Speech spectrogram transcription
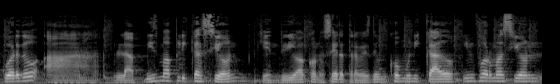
Acuerdo a la misma aplicación, quien dio a conocer a través de un comunicado información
